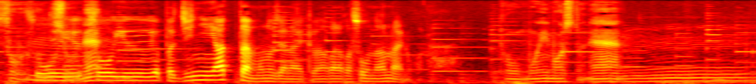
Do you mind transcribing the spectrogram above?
そうそういう、でしょうね。そういうやっぱ地に合ったものじゃないとなかなかそうならないのかな。と思いましたね。ん。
